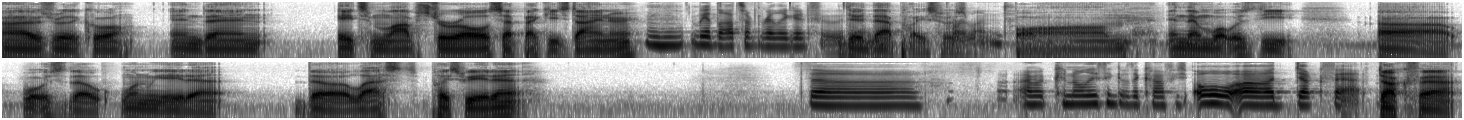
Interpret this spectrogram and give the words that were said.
Uh, it was really cool. And then ate some lobster rolls at Becky's Diner. hmm We had lots of really good food. Dude, that place was Portland. bomb. And then what was the uh what was the one we ate at? The last place we ate at? The I can only think of the coffee. Oh, uh, Duck Fat. Duck Fat.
